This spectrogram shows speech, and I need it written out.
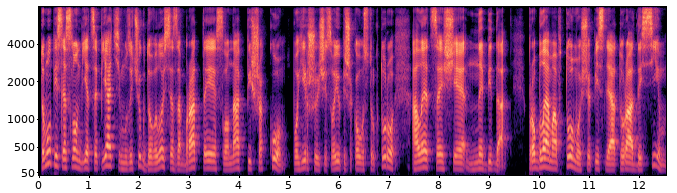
Тому після слон б'є С5 Музичук довелося забрати слона пішаком, погіршуючи свою пішакову структуру, але це ще не біда. Проблема в тому, що після тура d7,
